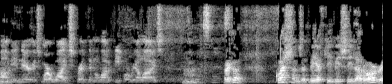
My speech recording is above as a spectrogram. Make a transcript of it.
Um, in there, it's more widespread than a lot of people realize. Very good. Questions at bftbc.org or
